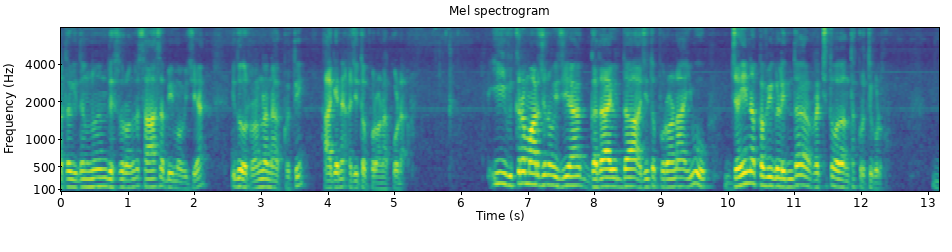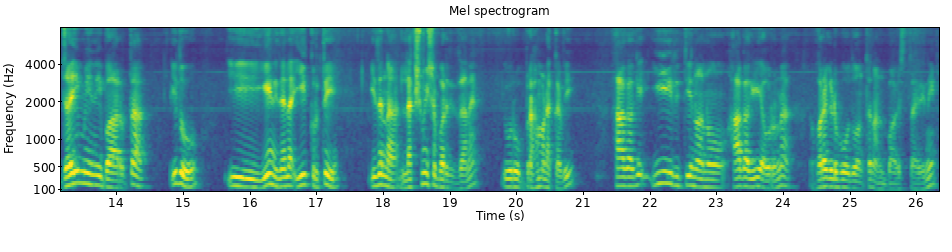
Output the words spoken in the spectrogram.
ಅಥವಾ ಇದನ್ನು ಹೆಸರು ಅಂದರೆ ಸಾಹಸ ಭೀಮ ವಿಜಯ, ಇದು ರನ್ನನ ಕೃತಿ ಹಾಗೆಯೇ ಅಜಿತ ಪುರಾಣ ಕೂಡ. ಈ ವಿಕ್ರಮಾರ್ಜುನ ವಿಜಯ, ಗದಾಯುದ್ಧ, ಅಜಿತ ಪುರಾಣ ಇವು ಜೈನ ಕವಿಗಳಿಂದ ರಚಿತವಾದಂಥ ಕೃತಿಗಳು. ಜೈಮಿನಿ ಭಾರತ ಇದು ಈ ಏನಿದೆಯಲ್ಲ ಈ ಕೃತಿ ಇದನ್ನು ಲಕ್ಷ್ಮೀಶ ಬರೆದಿದ್ದಾನೆ. ಇವರು ಬ್ರಾಹ್ಮಣ ಕವಿ. ಹಾಗಾಗಿ ಈ ರೀತಿ ನಾನು ಹಾಗಾಗಿ ಅವರನ್ನು ಹೊರಗಿಡ್ಬೋದು ಅಂತ ನಾನು ಭಾವಿಸ್ತಾ ಇದ್ದೀನಿ.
